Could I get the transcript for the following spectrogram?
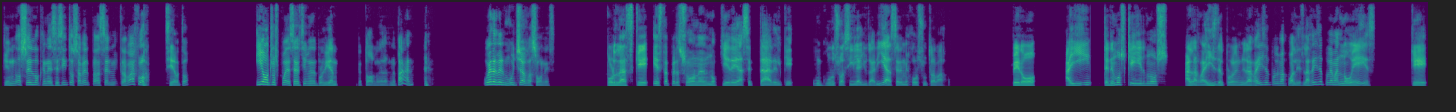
que no sé lo que necesito saber para hacer mi trabajo? ¿Cierto? Y otros puede ser simplemente porque digan, de todas maneras me pagan. Puede haber muchas razones por las que esta persona no quiere aceptar el que un curso así le ayudaría a hacer mejor su trabajo. Pero ahí tenemos que irnos a la raíz del problema. ¿Y la raíz del problema cuál es? La raíz del problema no es que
